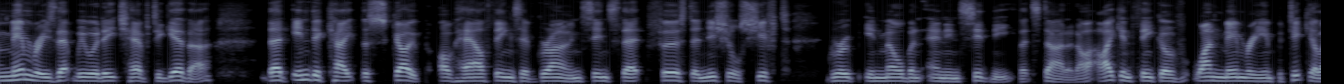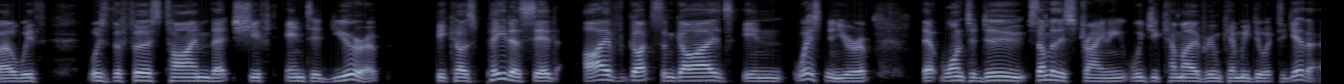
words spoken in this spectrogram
memories that we would each have together that indicate the scope of how things have grown since that first initial shift group in Melbourne and in Sydney that started. I, I, can think of one memory in particular with was the first time that Shift entered Europe because Peter said, I've got some guys in Western Europe that want to do some of this training. Would you come over and can we do it together?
